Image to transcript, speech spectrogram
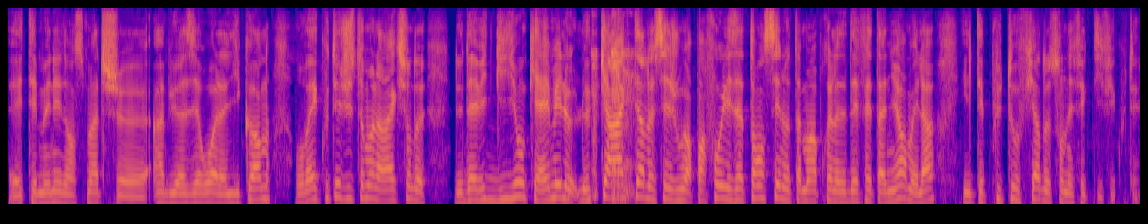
étaient menés dans ce match euh, un but à 0 à la Licorne. On va écouter justement la réaction de, David Guillon qui a aimé le, le caractère de ses joueurs. Parfois, il les a tensés, notamment après la défaite à Niort, mais là, il était plutôt fier de son effectif. Écoutez.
